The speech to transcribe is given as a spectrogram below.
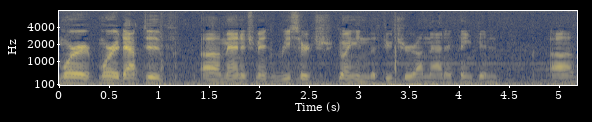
more, more adaptive uh, management and research going in the future on that, I think, and um,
